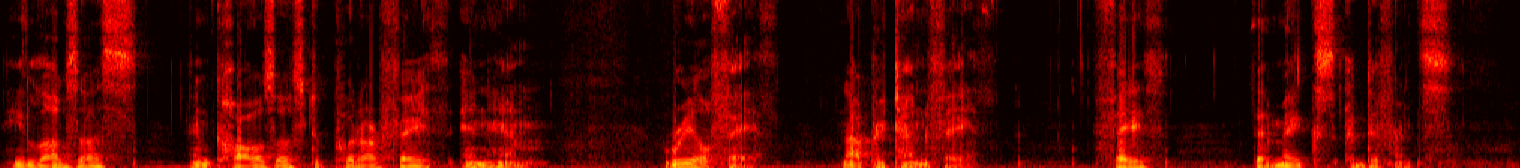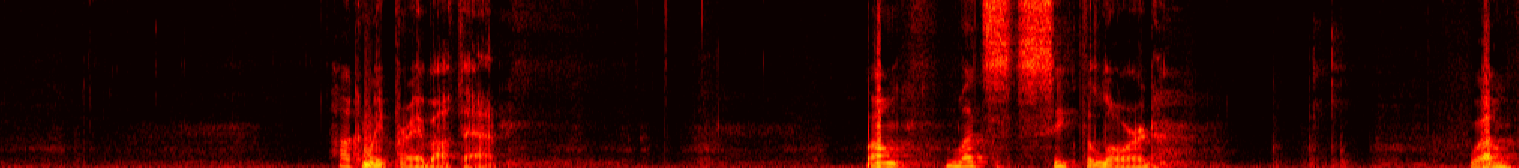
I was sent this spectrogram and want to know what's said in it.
He loves us and calls us to put our faith in Him. Real faith, not pretend faith. Faith that makes a difference. How can we pray about that? Well, let's seek the Lord. Well,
